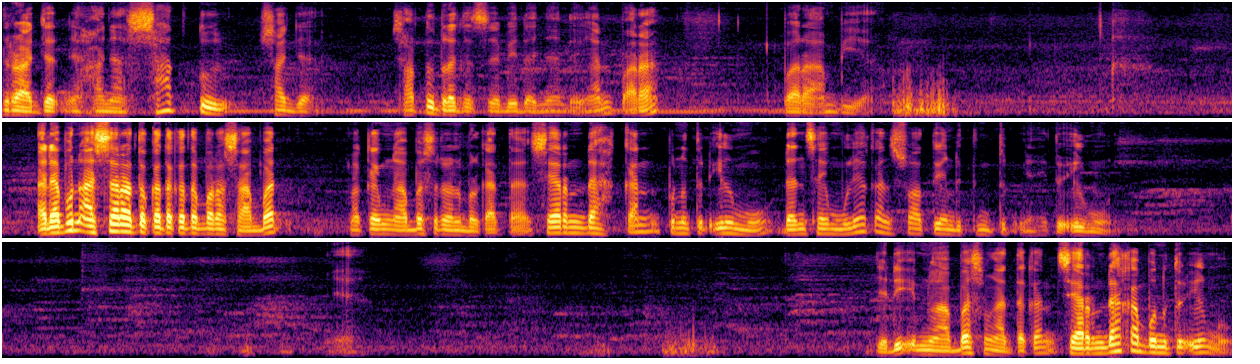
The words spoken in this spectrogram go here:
derajatnya hanya satu saja satu derajat saja bedanya dengan para para ambia. Adapun asar atau kata-kata para sahabat maka Ibn Abbas sudah berkata, saya rendahkan penuntut ilmu dan saya muliakan sesuatu yang dituntutnya, itu ilmu. Ya. Jadi Ibnu Abbas mengatakan saya rendahkan penuntut ilmu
